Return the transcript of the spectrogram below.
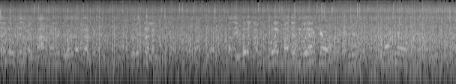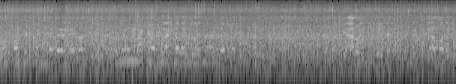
ನನಗೆ ಗಾಡಿ ಇವರು ಇಷ್ಟರಲ್ಲ ಅದೇ ಇವರೇ ನಮಗೆ ಮೂಲಾಗಿ ಮಾತಾಡಿದ ಇವರೇ ಮೂಲಾಗಿ ಮಾತಾಡಿದ ಇವರೇ ನಮಗೆ ಯಾರು ಒಂದು ರೆಸ್ಪೆಕ್ಟ್ ಯಾರು ಮಾತಾಡಿಲ್ಲ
